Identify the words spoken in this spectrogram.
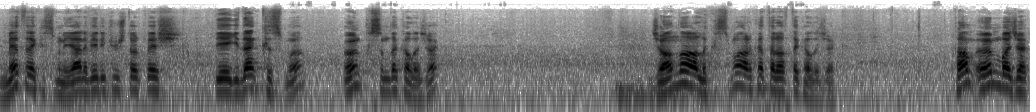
metre kısmını yani 1 2 3 4 5 diye giden kısmı ön kısımda kalacak. Canlı ağırlık kısmı arka tarafta kalacak. Tam ön bacak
